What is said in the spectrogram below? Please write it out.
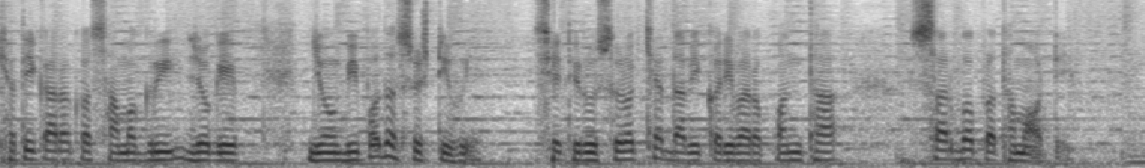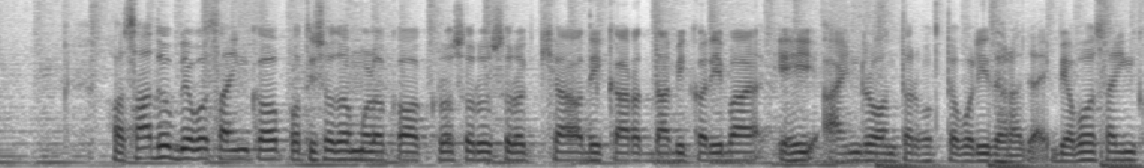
କ୍ଷତିକାରକ ସାମଗ୍ରୀ ଯୋଗେ ଯେଉଁ ବିପଦ ସୃଷ୍ଟି ହୁଏ ସେଥିରୁ ସୁରକ୍ଷା ଦାବି କରିବାର ପନ୍ଥା ସର୍ବପ୍ରଥମ ଅଟେ। ଅସାଧୁ ବ୍ୟବସାୟୀଙ୍କ ପ୍ରତିଶୋଧମୂଳକ ଆକ୍ରୋଶରୁ ସୁରକ୍ଷା ଅଧିକାର ଦାବି କରିବା ଏହି ଆଇନର ଅନ୍ତର୍ଭୁକ୍ତ ବୋଲି ଧରାଯାଏ। ବ୍ୟବସାୟୀଙ୍କ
